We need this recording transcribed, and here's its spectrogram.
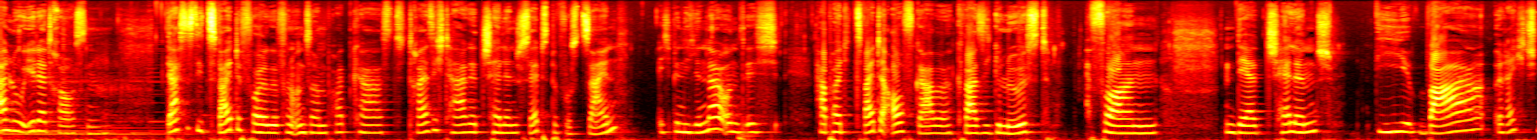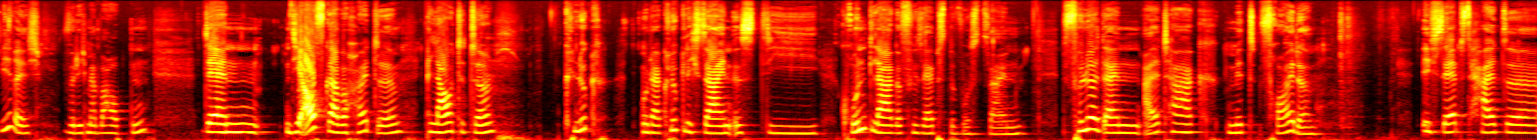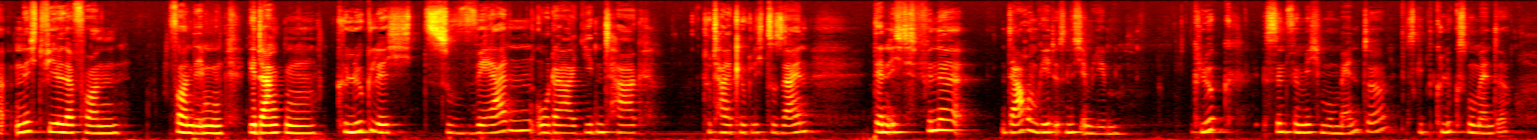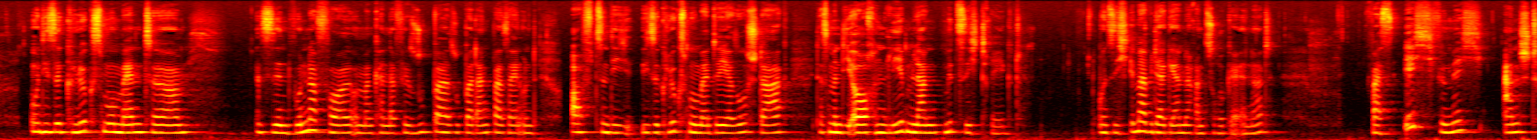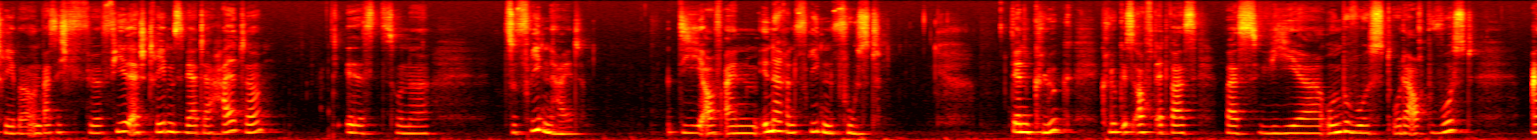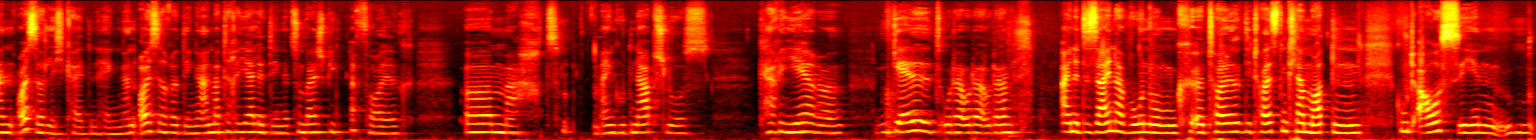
Hallo ihr da draußen. Das ist die zweite Folge von unserem Podcast 30 Tage Challenge Selbstbewusstsein. Ich bin die Linda und ich habe heute die zweite Aufgabe quasi gelöst von der Challenge. Die war recht schwierig, würde ich mal behaupten. Denn die Aufgabe heute lautete Glück oder glücklich sein ist die Grundlage für Selbstbewusstsein. Fülle deinen Alltag mit Freude. Ich selbst halte nicht viel davon, von dem Gedanken, glücklich zu werden oder jeden Tag total glücklich zu sein. Denn ich finde, darum geht es nicht im Leben. Glück sind für mich Momente, es gibt Glücksmomente. Und diese Glücksmomente sind wundervoll und man kann dafür super, super dankbar sein. Und oft sind die, diese Glücksmomente ja so stark, dass man die auch ein Leben lang mit sich trägt und sich immer wieder gern daran zurückerinnert. Was ich für mich anstrebe und was ich für viel erstrebenswerter halte, ist so eine Zufriedenheit die auf einem inneren Frieden fußt. Denn Glück, Glück ist oft etwas, was wir unbewusst oder auch bewusst an Äußerlichkeiten hängen, an äußere Dinge, an materielle Dinge, zum Beispiel Erfolg, äh, Macht, einen guten Abschluss, Karriere, Geld oder, oder, oder eine Designerwohnung, äh, toll, die tollsten Klamotten, gut aussehen,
